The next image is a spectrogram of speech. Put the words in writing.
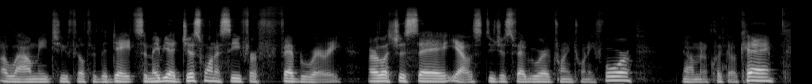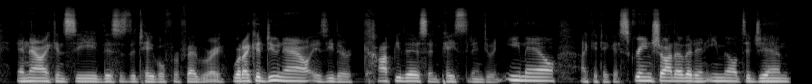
allow me to filter the dates. So maybe I just want to see for February, or let's just say, yeah, let's do just February of 2024. Now I'm going to click OK. And now I can see this is the table for February. What I could do now is either copy this and paste it into an email. I could take a screenshot of it and email it to Jim,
